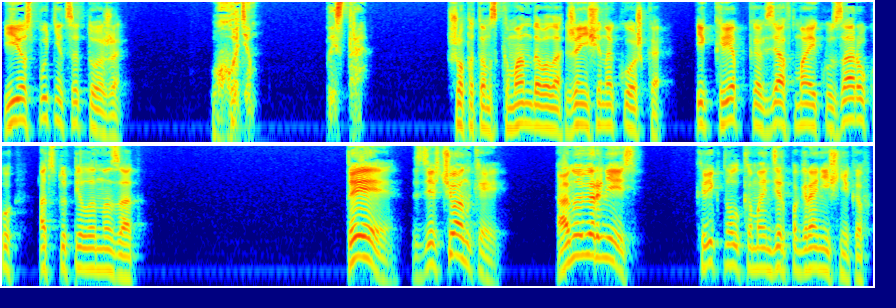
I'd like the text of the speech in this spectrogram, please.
Ее спутнице тоже. «Уходим! Быстро!» Шепотом скомандовала женщина-кошка и, крепко взяв Майку за руку, отступила назад. «Ты с девчонкой! А ну вернись!» — крикнул командир пограничников.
